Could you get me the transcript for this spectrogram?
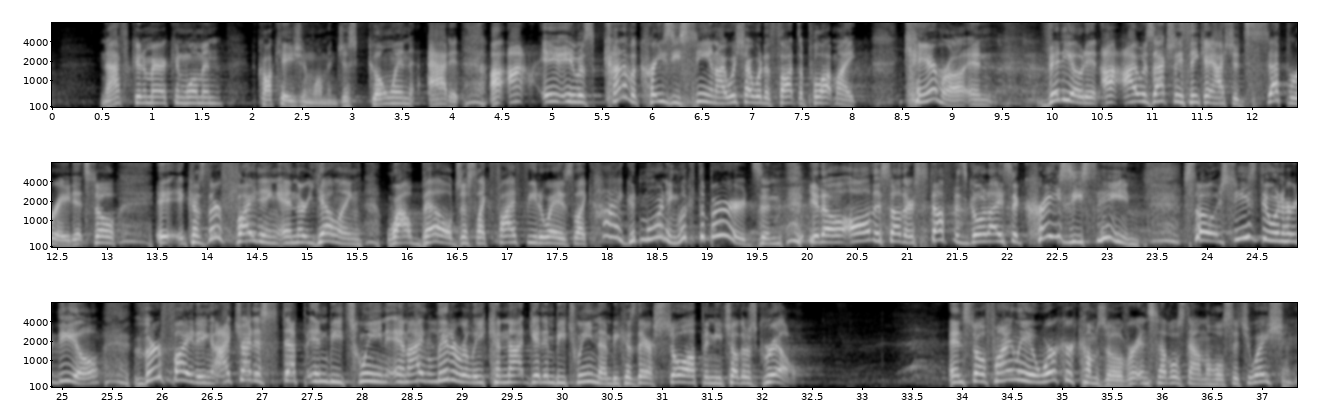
An African American woman Caucasian woman, just going at it. I, I, it. It was kind of a crazy scene. I wish I would have thought to pull out my camera and videoed it, I, I, was actually thinking I should separate it. So, because they're fighting and they're yelling while Belle, just like five feet away, is like, Hi, good morning, look at the birds. And, you know, all this other stuff is going on. It's a crazy scene. So she's doing her deal. They're fighting. I try to step in between, and I literally cannot get in between them because they are so up in each other's grill. And so finally, a worker comes over and settles down the whole situation.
